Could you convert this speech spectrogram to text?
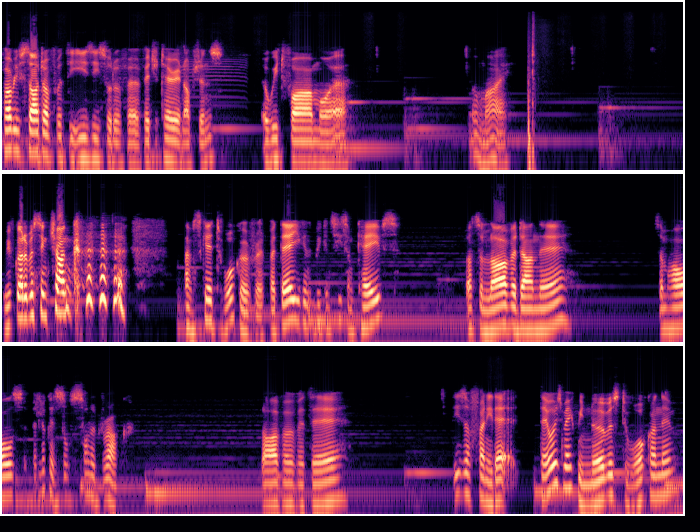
probably start off with the easy sort of uh, vegetarian options, a wheat farm or a oh my, we've got a missing chunk. I'm scared to walk over it, but there you can we can see some caves. Lots of lava down there. Some holes, but look, it's all solid rock. Lava over there. These are funny. They they always make me nervous to walk on them.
